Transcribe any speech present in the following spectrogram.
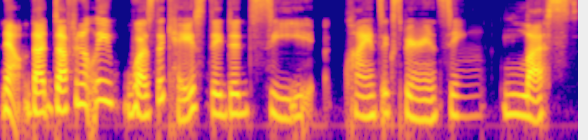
Now, that definitely was the case. They did see clients experiencing less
